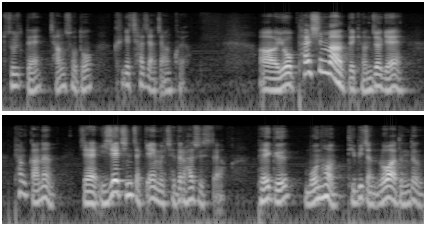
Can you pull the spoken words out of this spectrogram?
둘 때 장소도 크게 차지하지 않고요. 어, 요 80만원대 견적의 평가는 이제 이제 진짜 게임을 제대로 할 수 있어요. 배그, 몬헌, 디비전, 로아 등등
